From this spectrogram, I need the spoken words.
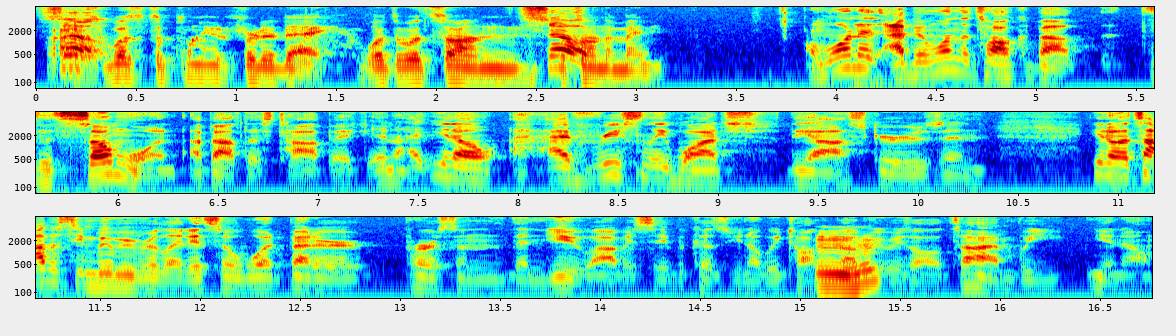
So, right, so what's the plan for today? What, what's on So- what's on the menu? I wanted I've been wanting to talk about to someone about this topic, and I, you know I've recently watched the Oscars, and you know it's obviously movie related. So what better person than you, obviously, because you know we talk about Mhm. movies all the time. We you know,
